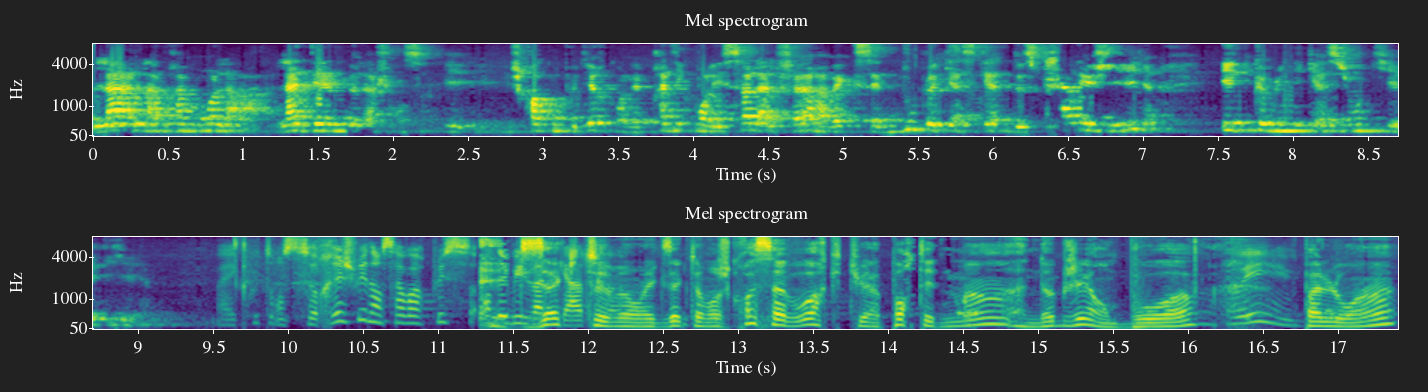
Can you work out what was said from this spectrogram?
là, là vraiment l'ADN de l'agence. Et je crois qu'on peut dire qu'on est pratiquement les seuls à le faire avec cette double casquette de stratégie et de communication qui est liée. Bah, écoute, on se réjouit d'en savoir plus en 2024. Exactement, exactement. Je crois savoir que tu as à portée de main un objet en bois, pas loin.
